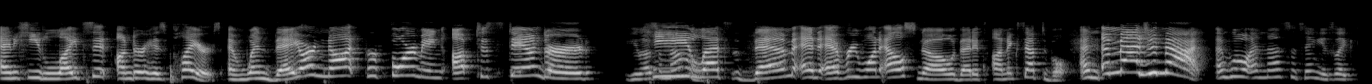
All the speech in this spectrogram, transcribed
and he lights it under his players. And when they are not performing up to standard, he lets he them know. lets them and everyone else know that it's unacceptable. and Imagine that! and well, and that's the thing is like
